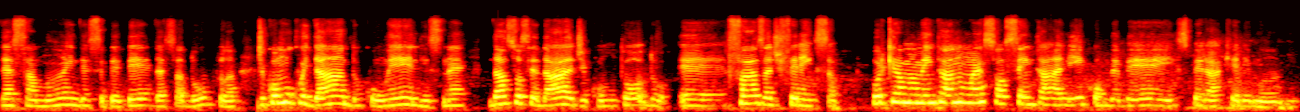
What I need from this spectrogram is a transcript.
dessa mãe, desse bebê, dessa dupla, de como o cuidado com eles, né, da sociedade como um todo, é, faz a diferença. Porque amamentar não é só sentar ali com o bebê e esperar que ele mame.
